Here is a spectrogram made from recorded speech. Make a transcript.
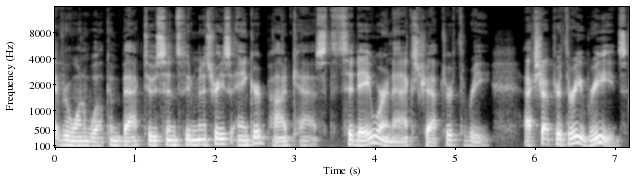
everyone, welcome back to Ascend Student Ministries Anchored Podcast. Today we're in Acts chapter 3. Acts chapter 3 reads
